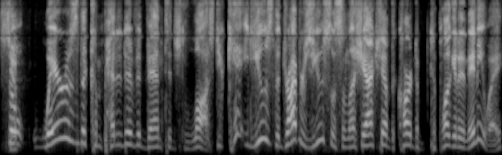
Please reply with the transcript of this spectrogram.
So Yep. where is the competitive advantage lost? You can't use the driver's useless unless you actually have the card to, to plug it in anyway.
